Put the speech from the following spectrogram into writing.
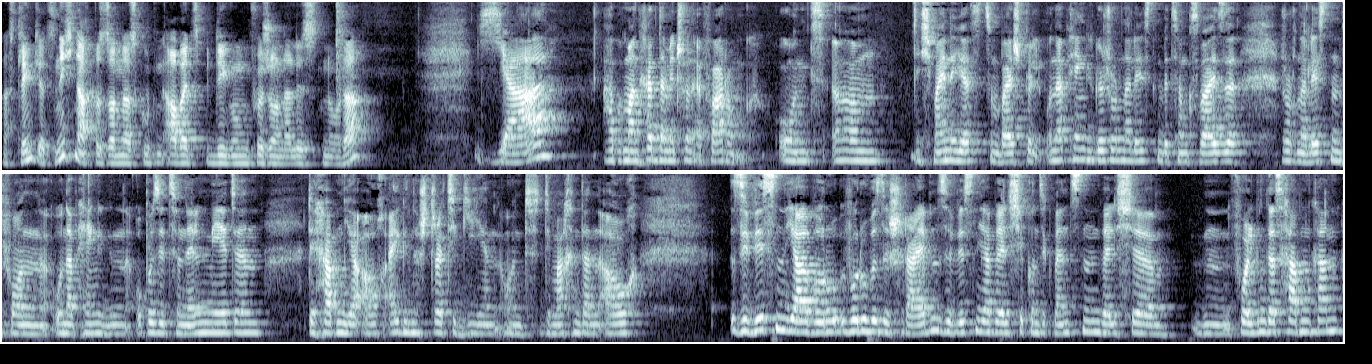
Das klingt jetzt nicht nach besonders guten Arbeitsbedingungen für Journalisten, oder? Ja, aber man hat damit schon Erfahrung. Und ähm, ich meine jetzt zum Beispiel unabhängige Journalisten bzw. Journalisten von unabhängigen oppositionellen Medien, die haben ja auch eigene Strategien und die machen dann auch Sie wissen ja, worüber Sie schreiben. Sie wissen ja, welche Konsequenzen, welche hm, Folgen das haben kann.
